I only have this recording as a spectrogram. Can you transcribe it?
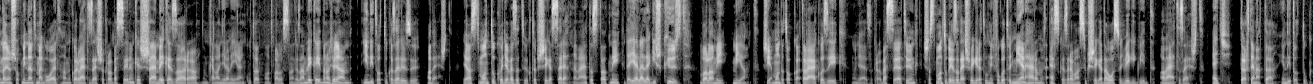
nagyon sok mindent megold, amikor változásokról beszélünk, és emlékezz arra, nem kell annyira mélyen kutatnod valószínűleg az emlékeidben, hogy hogyan indítottuk az előző adást. Ja, azt mondtuk, hogy a vezetők többsége szeretne változtatni, de jelenleg is küzd valami miatt. És ilyen mondatokkal találkozik, ugye ezekről beszéltünk, és azt mondtuk, hogy az adás végére tudni fogod, hogy milyen három eszközre van szükséged ahhoz, hogy végigvidd a változást. Egy történettel indítottuk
